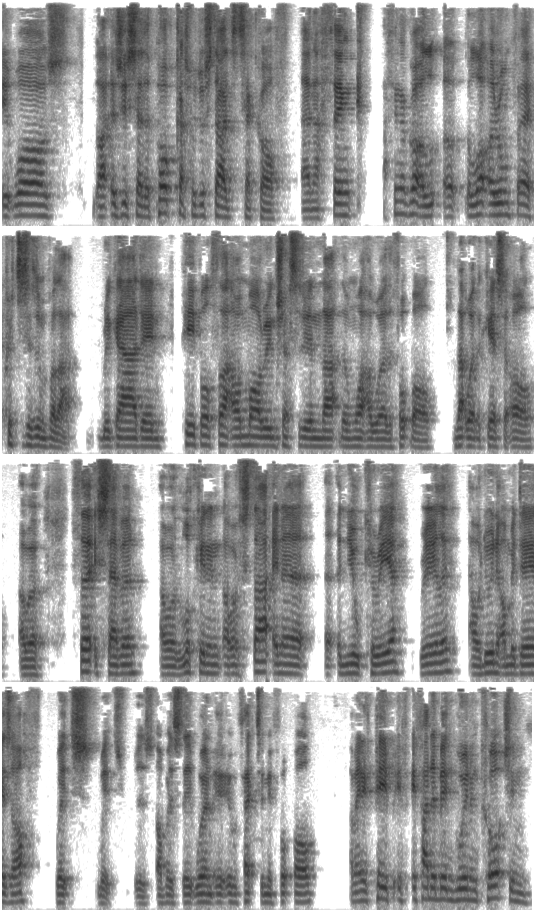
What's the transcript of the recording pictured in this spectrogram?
it was like as you said, the podcast was just starting to take off, and I think I think I got a, a, a lot of unfair criticism for that regarding people thought I was more interested in that than what I were the football. That weren't the case at all. I was 37. I was looking. I was starting a, a new career. Really, I was doing it on my days off, which which was obviously weren't it affecting me football. I mean, if people if, if I'd have been going and coaching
